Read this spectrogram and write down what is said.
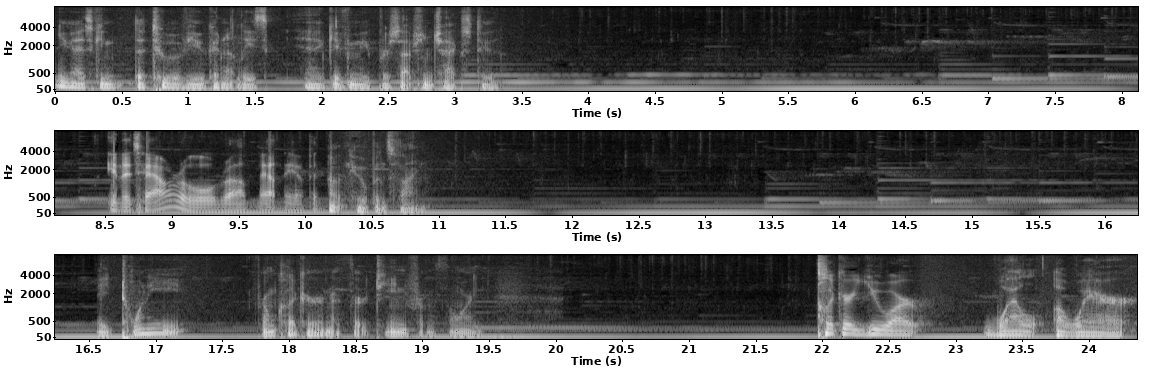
You guys can, the two of you can at least uh, give me perception checks too. In the tower or um, out in the open? Oh, the open's fine. A 20 from Clicker and a 13 from Thorn. Clicker, you are well aware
